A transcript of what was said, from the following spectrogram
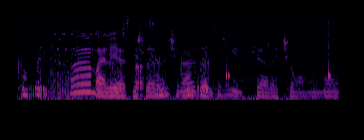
complete. Ah, my layer-t is lehetne csinálni, de hát ez mind kell egy csomó minden.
